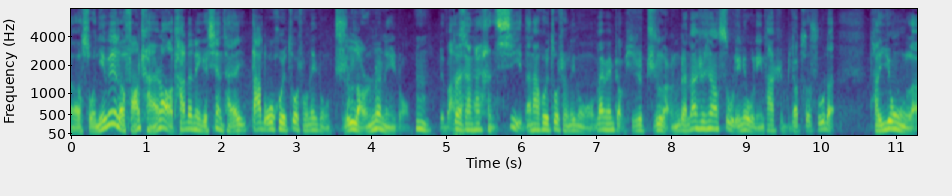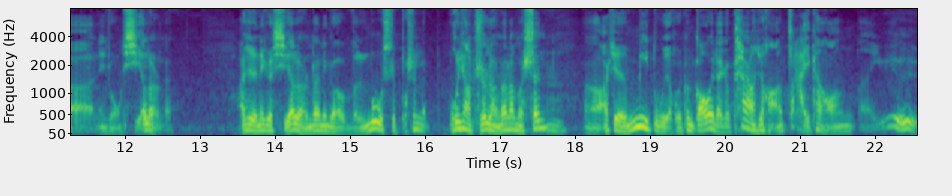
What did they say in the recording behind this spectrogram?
呃，索尼为了防缠绕，它的那个线材大多会做成那种直棱的那种，嗯，对吧？虽然它很细，但它会做成那种外面表皮是直棱的。但是像四五零六五零，它是比较特殊的，它用了那种斜棱的，而且那个斜棱的那个纹路是不是那不会像直棱的那么深，嗯，而且密度也会更高一点，就看上去好像乍一看好像呃，尤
